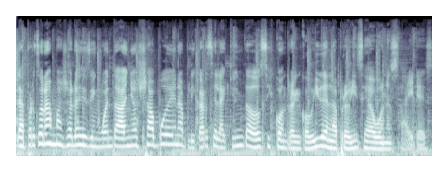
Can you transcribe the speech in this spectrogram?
Las personas mayores de 50 años ya pueden aplicarse la quinta dosis contra el COVID en la provincia de Buenos Aires.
